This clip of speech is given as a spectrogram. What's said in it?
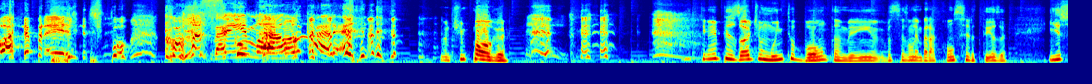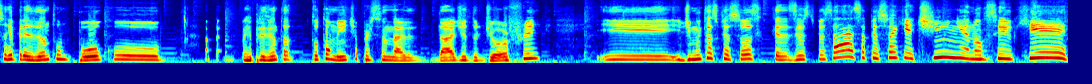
olha pra ele, tipo, como assim, Vai com mano? calma, cara. Não te empolga. Tem um episódio muito bom também, vocês vão lembrar com certeza. Isso representa um pouco. Representa totalmente a personalidade do Joffrey e, e de muitas pessoas que às vezes pensam, ah, essa pessoa é quietinha, não sei o quê.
